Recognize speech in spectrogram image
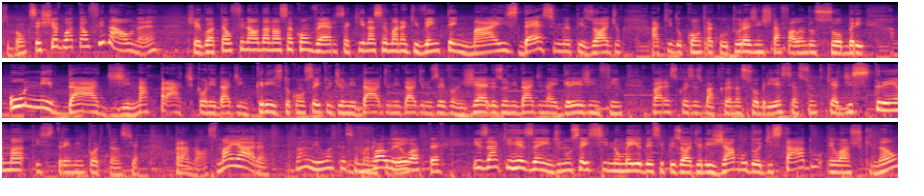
Que bom que você chegou até o final, né? Chegou até o final da nossa conversa aqui. Na semana que vem tem mais, décimo episódio aqui do Contra a Cultura. A gente está falando sobre unidade na prática, unidade em Cristo, conceito de unidade, unidade nos evangelhos, unidade na igreja, enfim, várias coisas bacanas sobre esse assunto que é de extrema, extrema importância para nós. Maiara, valeu até semana valeu, que vem. Valeu até. Isaac Rezende, não sei se no meio desse episódio ele já mudou de estado, eu acho que não.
